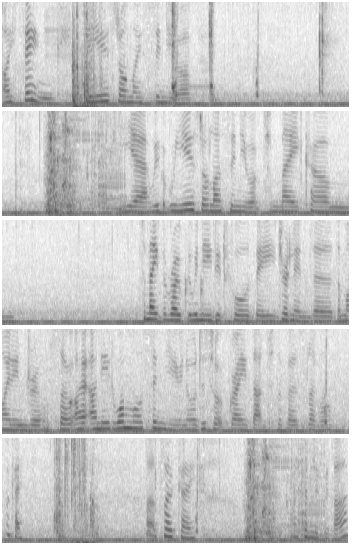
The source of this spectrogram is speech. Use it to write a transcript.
I think I used all my sinew up. Yeah, we we used all our sinew up to make um, to make the rope that we needed for the drilling, the the mining drill. So I, I need one more sinew in order to upgrade that to the first level. Okay. That's okay. I can live with that.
